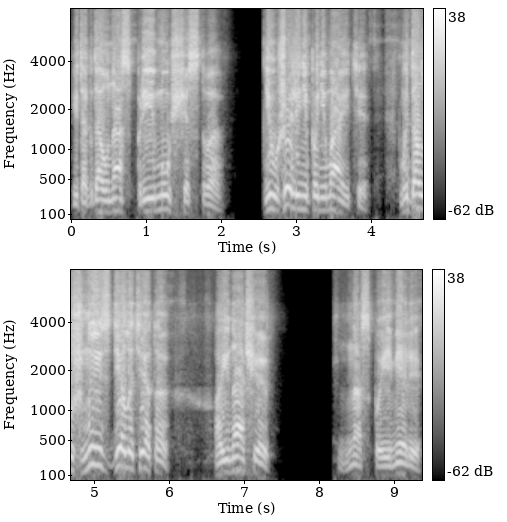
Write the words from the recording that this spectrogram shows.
И тогда у нас преимущество. Неужели не понимаете? Мы должны сделать это, а иначе нас поимели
